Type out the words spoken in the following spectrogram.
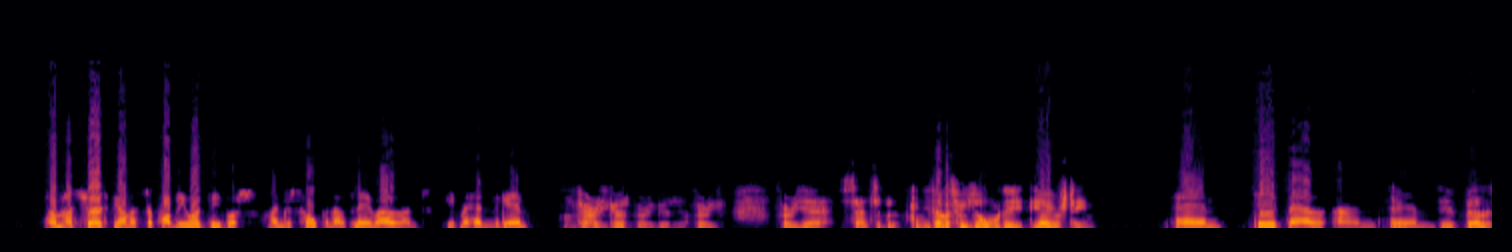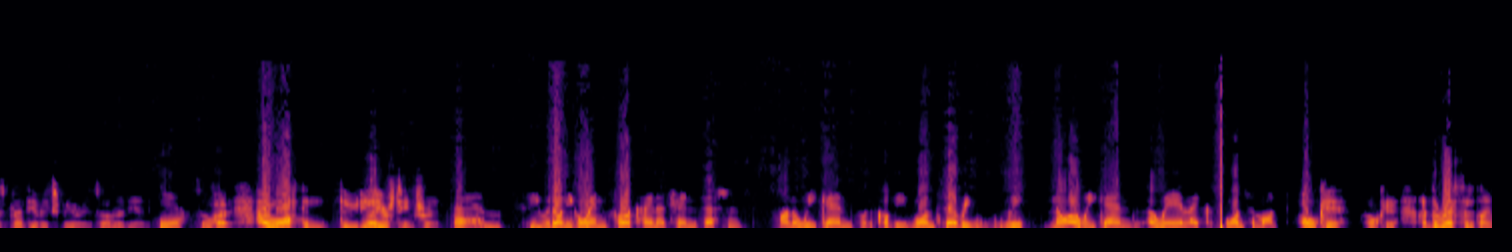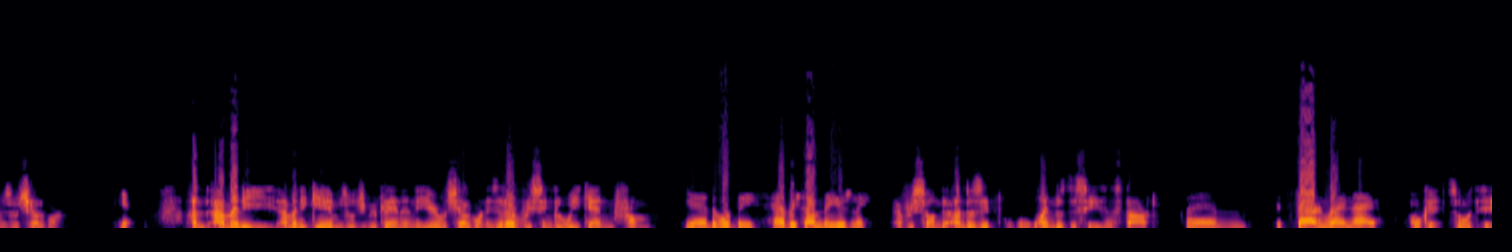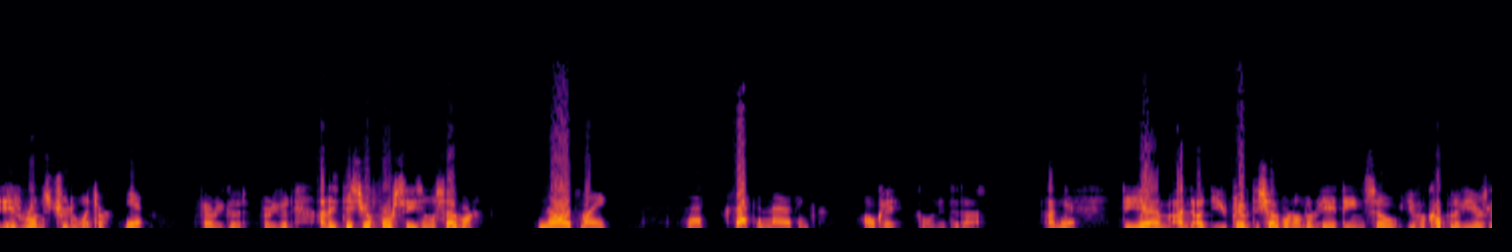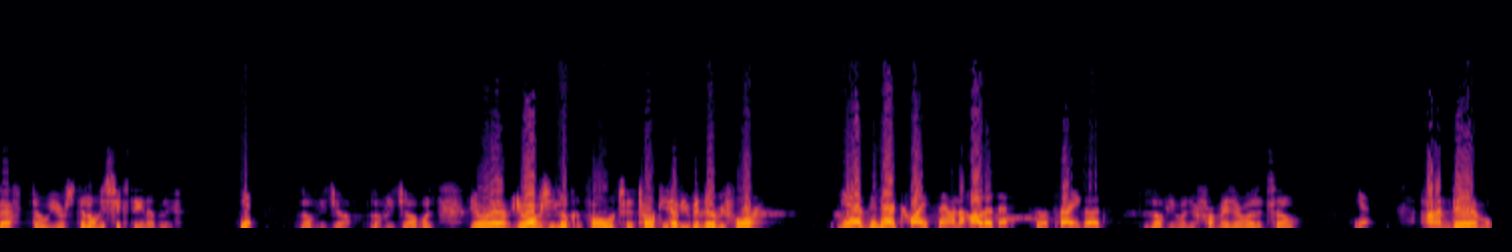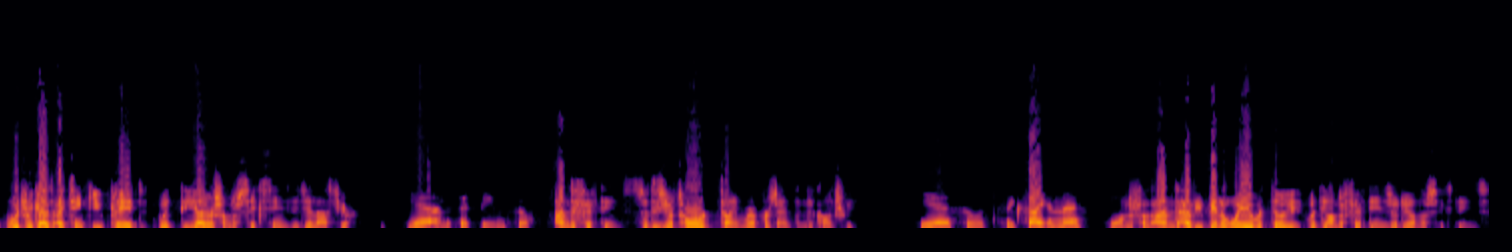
I'm not sure to be honest. There probably would be, but I'm just hoping I'll play well and keep my head in the game. Very good, very good. Yeah, very, very uh, sensible. Can you tell us who's over the, the Irish team? Um, Dave Bell and um, Dave, Dave Bell has plenty of experience already. Yeah. So how, how often do the Irish team train? Um, see, we'd only go in for kind of training sessions on a weekend, but it could be once every week. No, a weekend away, like once a month. Okay, okay. And the rest of the time is with Shelbourne. Yeah. And how many how many games would you be playing in a year with Shelbourne? Is it every single weekend from Yeah, there would be every Sunday usually. every Sunday? And does it when does the season start? Um, it's starting right now. Okay, so it, it it runs through the winter. Yeah. Very good, very good. And is this your first season with Shelbourne? No, it's my sec- second now, I think. Okay, going into that. And Yeah. the um and uh, you play with the Shelbourne under 18, so you've a couple of years left. Though you're still only 16, I believe. Yeah. Lovely job, lovely job. Well, you're um you're obviously looking forward to Turkey. Have you been there before? Yeah, I've been there twice now on a holiday, so it's very good. Lovely. Well, you're familiar with it, so. Yeah. And um, with regards, I think you played with the Irish under 16s, did you last year? Yeah, I'm the 15, so And the 15s. So this is your third time representing the country. yeah, so it's exciting now. Wonderful. And have you been away with the with the under 15s or the under 16s?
